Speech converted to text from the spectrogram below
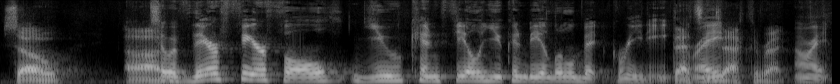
So, um, so if they're fearful, you can feel you can be a little bit greedy. That's right? exactly right. All right.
